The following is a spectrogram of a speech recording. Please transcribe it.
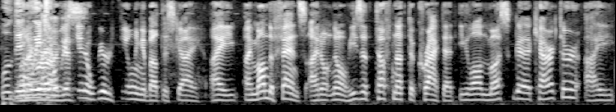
Well, didn't we I I always guess get a weird feeling about this guy. I I'm on the fence. I don't know. He's a tough nut to crack. That Elon Musk uh, character. I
